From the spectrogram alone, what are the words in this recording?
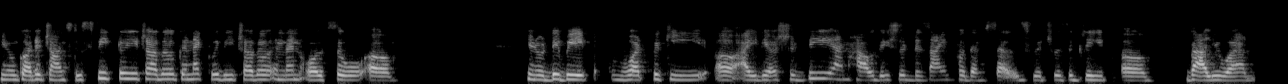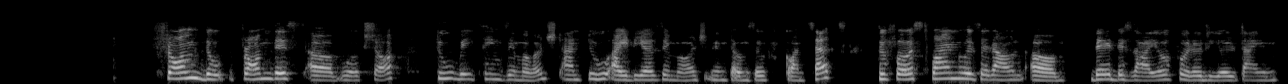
you know, got a chance to speak to each other, connect with each other, and then also, uh, you know, debate what the key uh, idea should be and how they should design for themselves, which was a great uh, value add. From, the, from this uh, workshop, two big things emerged and two ideas emerged in terms of concepts. The first one was around um, their desire for a real-time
